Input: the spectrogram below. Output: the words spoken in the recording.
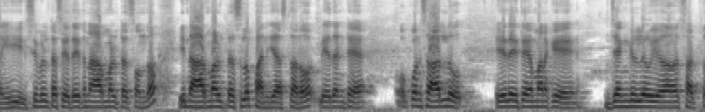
ఈ సివిల్ డ్రెస్ ఏదైతే నార్మల్ డ్రెస్ ఉందో ఈ నార్మల్ డ్రెస్లో పనిచేస్తారో లేదంటే కొన్నిసార్లు ఏదైతే మనకి జంగిల్ షర్ట్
